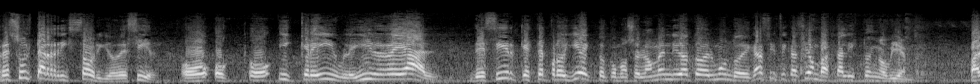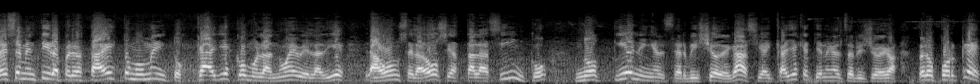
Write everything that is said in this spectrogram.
Resulta risorio decir, o, o- o increíble, irreal, decir que este proyecto, como se lo han vendido a todo el mundo, de gasificación va a estar listo en noviembre. Parece mentira, pero hasta estos momentos, calles como la 9, la 10, la 11, la 12, hasta la 5, no tienen el servicio de gas. Y hay calles que tienen el servicio de gas. ¿Pero por qué?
